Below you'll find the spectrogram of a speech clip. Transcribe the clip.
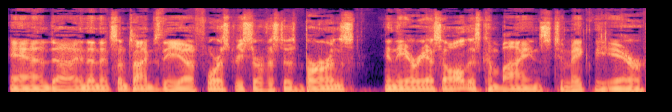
And, uh, and then, then sometimes the uh, Forestry Service does burns in the area. So all this combines to make the air,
